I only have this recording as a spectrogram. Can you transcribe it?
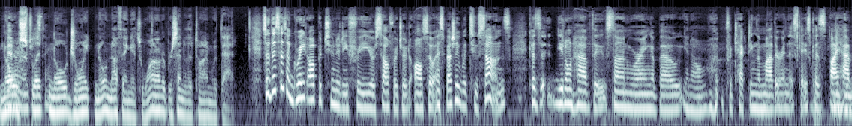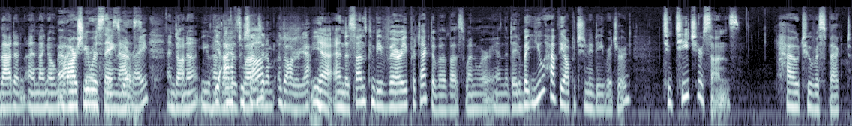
No Very split, no joint, no nothing. It's 100% of the time with dad. So this is a great opportunity for yourself, Richard, also, especially with two sons, because you don't have the son worrying about, you know, protecting the mother in this case, because I have mm-hmm. that, and, and I know, I Marsh, you were saying this, that, yes. right? And Donna, you have yeah that i have as two well. sons and a, a daughter yeah Yeah, and the sons can be very protective of us when we're in the data. But you have the opportunity, Richard, to teach your sons how to respect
